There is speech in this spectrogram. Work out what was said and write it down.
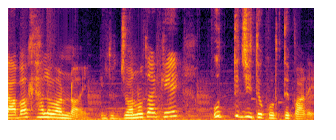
দাবা খেলোয়াড় নয়, কিন্তু জনতাকে উত্তেজিত করতে পারে।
